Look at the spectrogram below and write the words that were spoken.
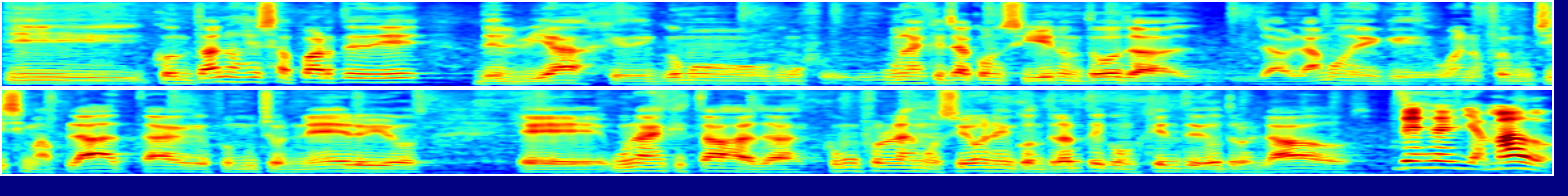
Y contanos esa parte de, del viaje, de cómo, fue. una vez que ya consiguieron todo, ya, hablamos de que bueno, fue muchísima plata, que fue muchos nervios, eh, una vez que estabas allá, ¿cómo fueron las emociones, encontrarte con gente de otros lados? Desde el llamado,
